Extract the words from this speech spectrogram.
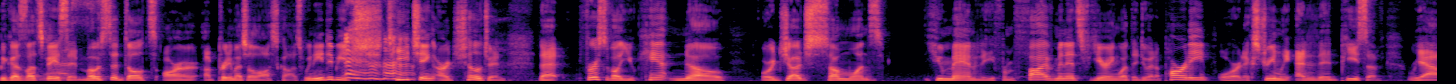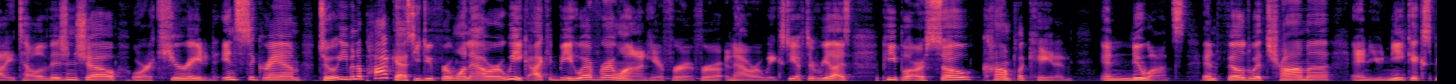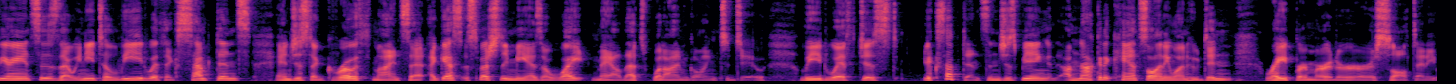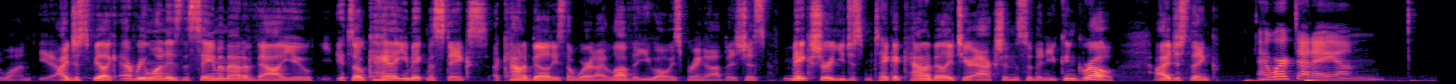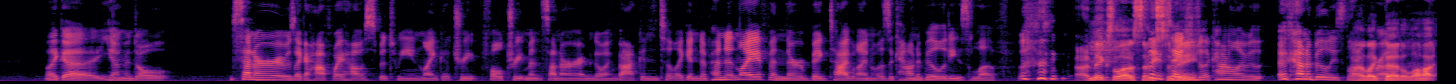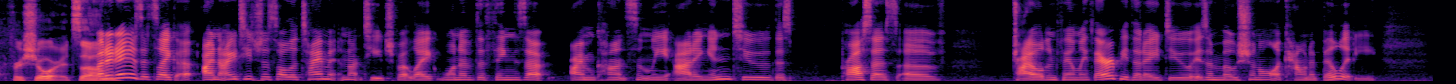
because let's face it most adults are uh pretty much a lost cause. We need to be ch- teaching our children that first of all you can't know or judge someone's humanity from five minutes hearing what they do at a party or an extremely edited piece of reality television show or a curated instagram to even a podcast you do for one hour a week. I could be whoever i want on here for, for an hour a week. So you have to realize people are so complicated and nuanced and filled with trauma and unique experiences that we need to lead with acceptance and just a growth mindset. I guess, especially me as a white male, that's what I'm going to do. Lead with just acceptance and just being, I'm not going to cancel anyone who didn't rape or murder or assault anyone. I just feel like everyone is the same amount of value. It's okay that you make mistakes. Accountability is the word I love that you always bring up. It's just make sure you just take accountability to your actions so then you can grow. I just think I worked at a um like a young adult center. It was like a halfway house between like a treat full treatment center and going back into like independent life. And their big tagline was "Accountability is love." That makes a lot of sense to me. accountability, accountability is love. I like bro. that a lot for sure. It's um, But it is. It's like, uh, and I teach this all the time. Not teach, but like one of the things that I'm constantly adding into this process of child and family therapy that I do is emotional accountability.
